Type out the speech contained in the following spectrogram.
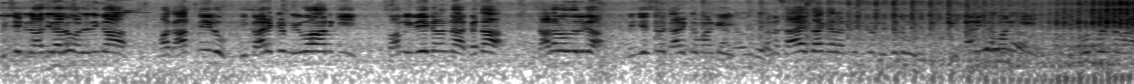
పిచ్చెట్టి రాజు గారు అదేవిధంగా మాకు ఆత్మీయులు ఈ కార్యక్రమం నిర్వహణకి స్వామి వివేకానంద గత చాలా రోజులుగా మేము చేస్తున్న కార్యక్రమానికి తన సహాయ సహకారం అందిస్తున్న మిత్రులు ఈ కార్యక్రమానికి తోడ్పడిన మన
